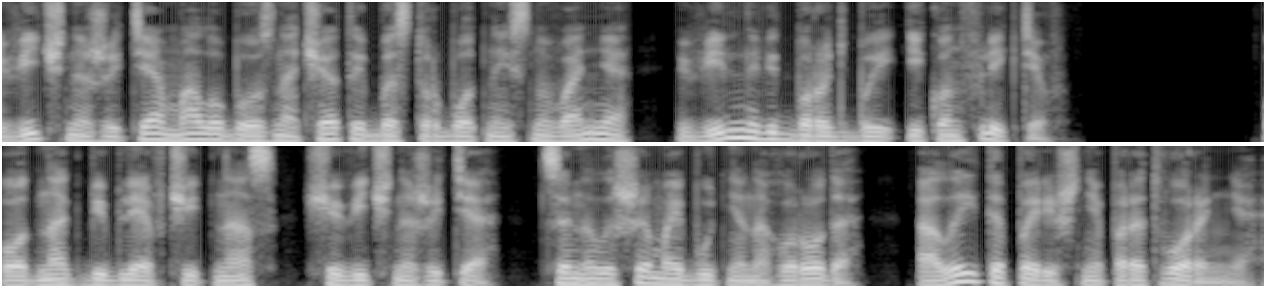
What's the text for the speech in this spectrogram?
Вічне життя мало би означати безтурботне існування, вільне від боротьби і конфліктів. Однак Біблія вчить нас, що вічне життя це не лише майбутня нагорода, але й теперішнє перетворення.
